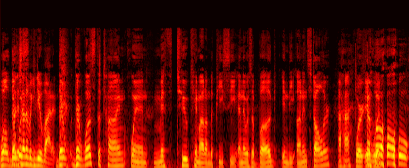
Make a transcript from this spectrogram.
Well, But there's nothing we can do about it. There, there was the time when Myth 2 came out on the PC, and there was a bug in the uninstaller where it would, Oh.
